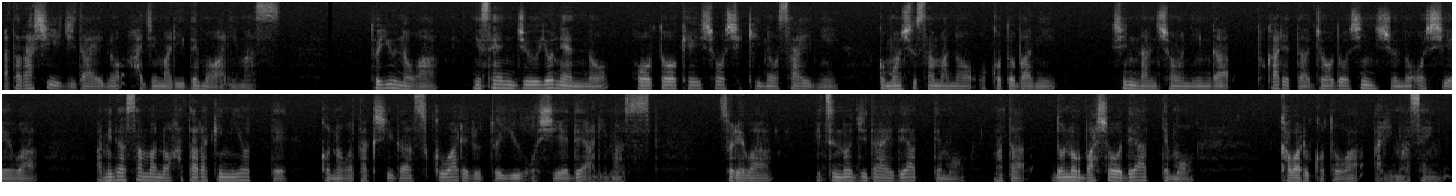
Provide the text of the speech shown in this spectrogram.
新しい時代の始まりでもあります。というのは2014年の法刀継承式の際に御門主様のお言葉に親鸞上人が説かれた浄土真宗の教えは阿弥陀様の働きによってこの私が救われるという教えであります。それはいつの時代であってもまたどの場所であっても変わることはありません。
